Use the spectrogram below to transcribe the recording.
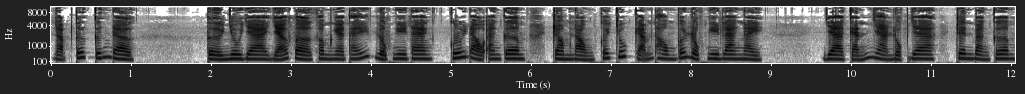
lập tức cứng đờ. Tự nhu gia giả vờ không nghe thấy lục nghi lan cúi đầu ăn cơm, trong lòng có chút cảm thông với lục nghi lan này. Gia cảnh nhà lục gia trên bàn cơm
